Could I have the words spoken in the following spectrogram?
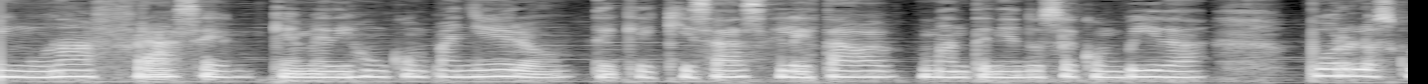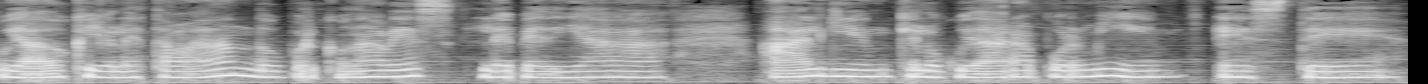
en una frase que me dijo un compañero de que quizás él estaba manteniéndose con vida por los cuidados que yo le estaba dando, porque una vez le pedía a alguien que lo cuidara por mí, este,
